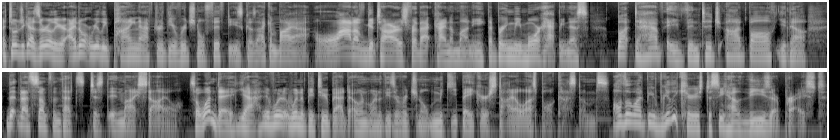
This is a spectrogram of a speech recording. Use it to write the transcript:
I told you guys earlier, I don't really pine after the original 50s because I can buy a, lot of guitars for that kind of money that bring me more happiness. But to have a vintage oddball, you know, th- that's something that's just in my style. So one day, yeah, it wouldn't, wouldn't be too bad to own one of these original Mickey Baker style Les Paul customs. Although I'd be really curious to see how these are priced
